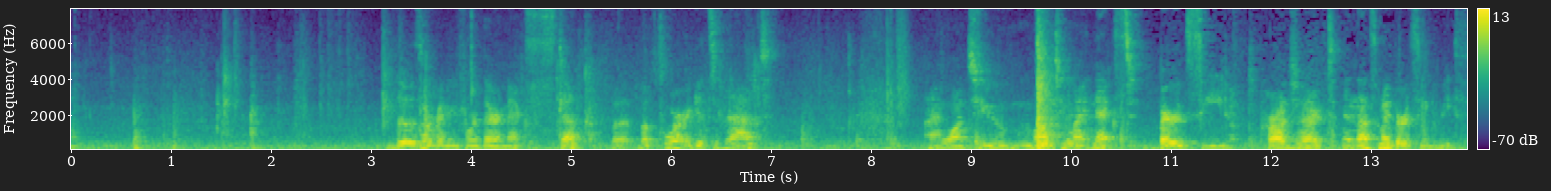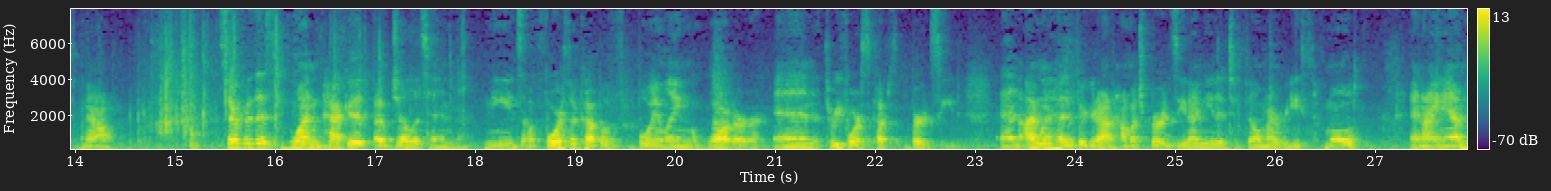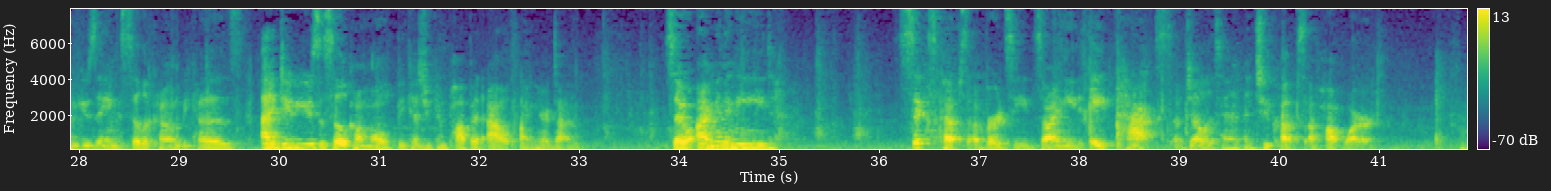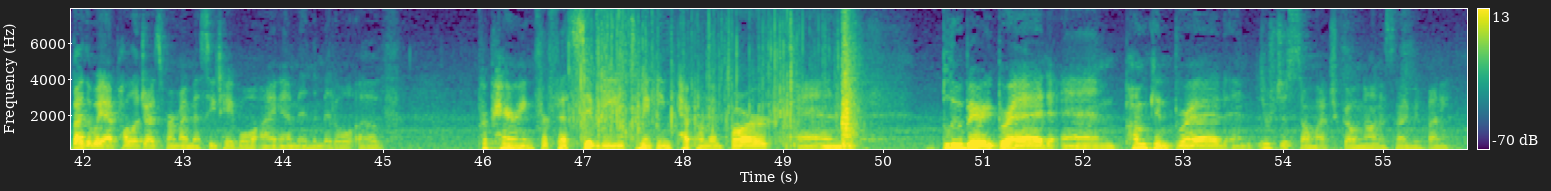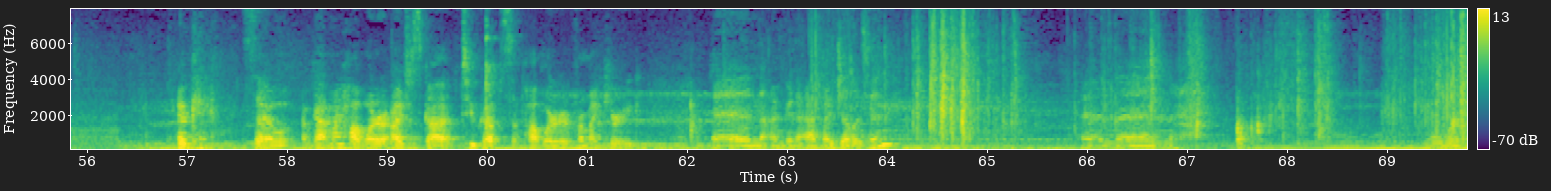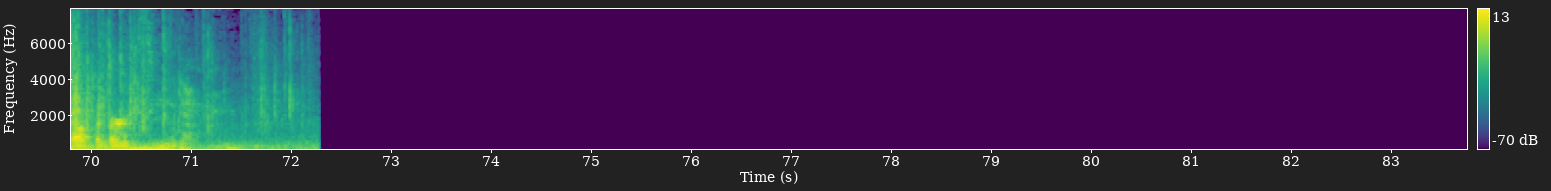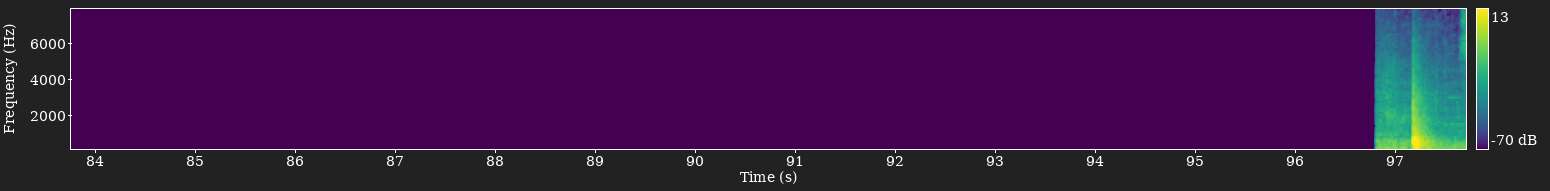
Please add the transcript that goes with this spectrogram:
Those are ready for their next step. But before I get to that, I want to move on to my next birdseed project, and that's my birdseed wreath. Now, so for this, one packet of gelatin needs a fourth a cup of boiling water and three-fourths cups of birdseed. And I went ahead and figured out how much birdseed I needed to fill my wreath mold and I am using silicone because I do use a silicone mold because you can pop it out when you're done. So I'm going to need six cups of birdseed. So I need eight packs of gelatin and two cups of hot water. By the way, I apologize for my messy table. I am in the middle of preparing for festivities, making peppermint bark and blueberry bread and pumpkin bread and there's just so much going on. It's not even funny. Okay, so I've got my hot water. I just got two cups of hot water from my Keurig. And I'm to add my gelatin. And then we'll work out the bird seed.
